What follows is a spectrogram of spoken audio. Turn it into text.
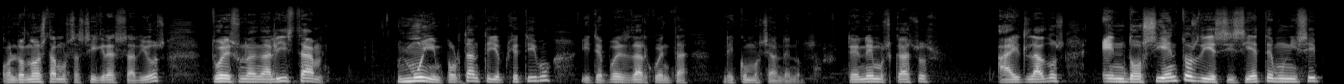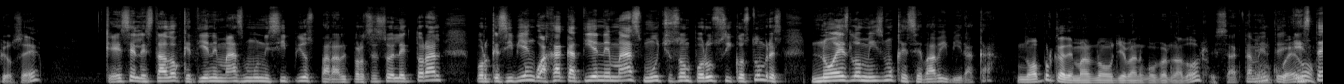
Cuando no estamos así, gracias a Dios, tú eres un analista muy importante y objetivo y te puedes dar cuenta de cómo se han nosotros. Tenemos casos aislados en 217 municipios, ¿eh? Que es el estado que tiene más municipios para el proceso electoral, porque si bien Oaxaca tiene más, muchos son por usos y costumbres, no es lo mismo que se va a vivir acá. No, porque además no llevan gobernador. Exactamente. Esta,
